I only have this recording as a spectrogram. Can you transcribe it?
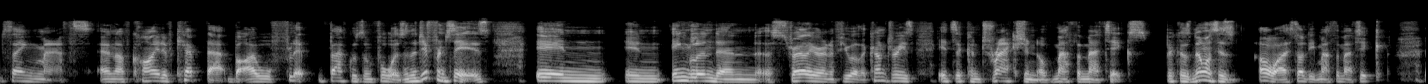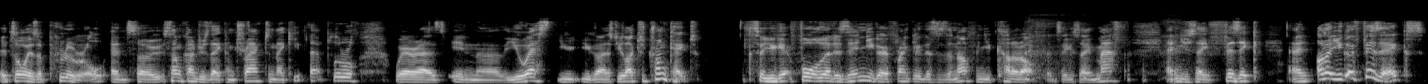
saying maths, and I've kind of kept that, but I will flip backwards and forwards. And the difference is, in in England and Australia and a few other countries, it's a contraction of mathematics because no one says, "Oh, I study mathematic." It's always a plural, and so some countries they contract and they keep that plural, whereas in uh, the US, you, you guys you like to truncate so you get four letters in, you go, frankly, this is enough, and you cut it off. And so you say math, and you say physic, and oh no, you go physics.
